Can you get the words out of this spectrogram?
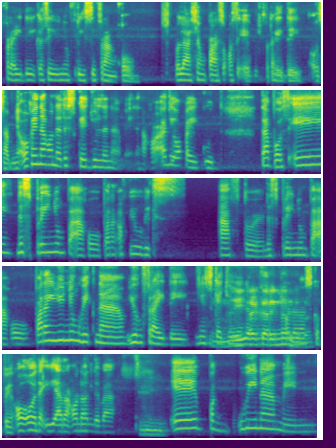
Friday kasi yun yung free si Franco wala siyang pasok kasi every Friday. O sabi niya, okay na ako, na-reschedule na namin. Ako, ah, di okay, good. Tapos, eh, na-sprain yung pa ako, parang a few weeks after, na-sprain yung pa ako. Parang yun yung week na, yung Friday, yung schedule Mm, na AR ka rin nun, di ba? Oo, na-ER ako nun, di ba? Mm. Eh, pag uwi namin,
